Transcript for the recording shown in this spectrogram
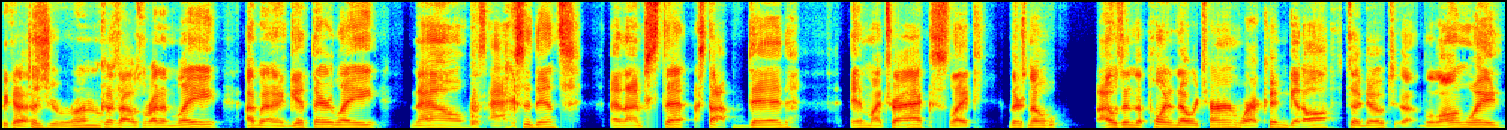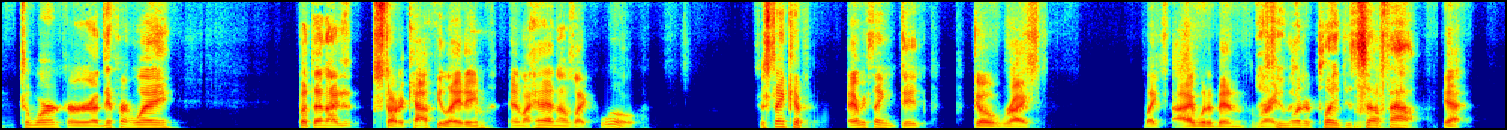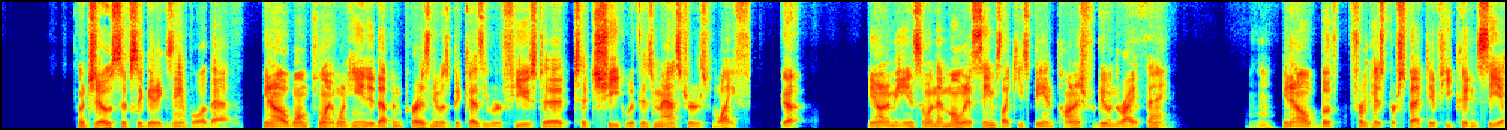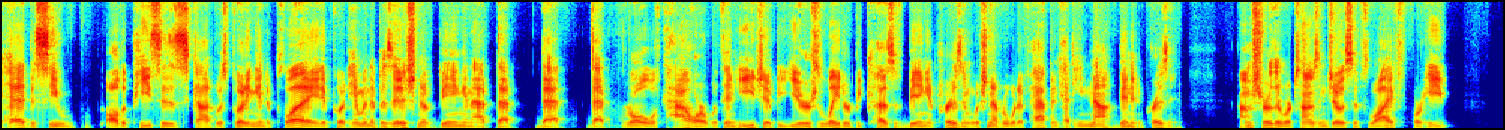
Because because you're running. because I was running late. I'm gonna get there late. Now this accident, and I'm st- stopped dead in my tracks. Like there's no. I was in the point of no return where I couldn't get off to go to uh, the long way to work or a different way. But then I started calculating in my head, and I was like, "Whoa!" Just think if everything did go right, like I would have been right. It would have played itself out. Yeah, Well, Joseph's a good example of that. You know, at one point when he ended up in prison, it was because he refused to to cheat with his master's wife. Yeah. You know what I mean? So in that moment, it seems like he's being punished for doing the right thing. Mhm. You know, but from his perspective, he couldn't see ahead to see all the pieces God was putting into play to put him in the position of being in that that that that role of power within Egypt years later because of being in prison, which never would have happened had he not been in prison. I'm sure there were times in Joseph's life where he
